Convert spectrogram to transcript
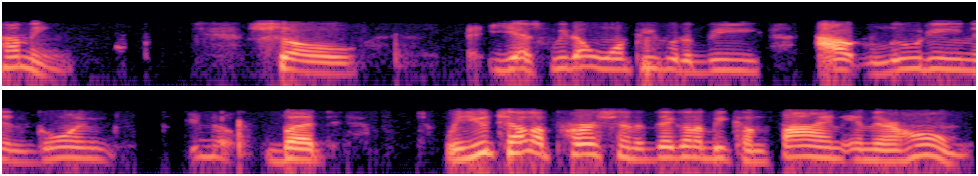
coming. So, yes, we don't want people to be out looting and going, you know, but when you tell a person that they're going to be confined in their homes,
